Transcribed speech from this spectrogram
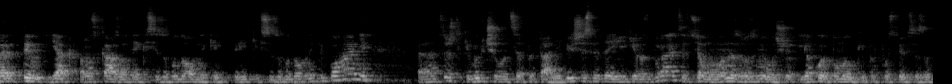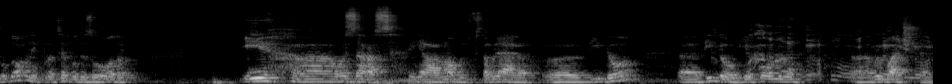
Перед тим як розказувати, як всі забудовники, які всі забудовники погані, е, все ж таки вивчили це питання. Більшість людей, які розбираються в цьому, вони зрозуміли, що якої помилки припустився забудовник, про це буде згодом. І е, ось зараз я, мабуть, вставляю е, відео, відео, в якому ви бачите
